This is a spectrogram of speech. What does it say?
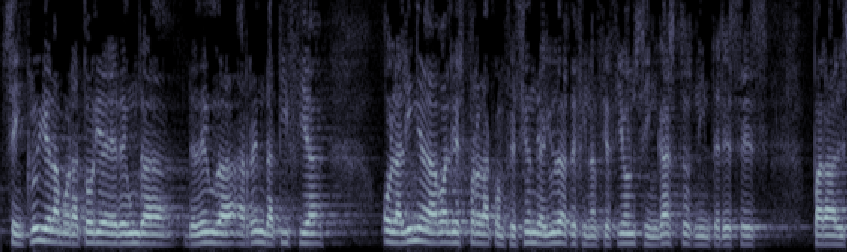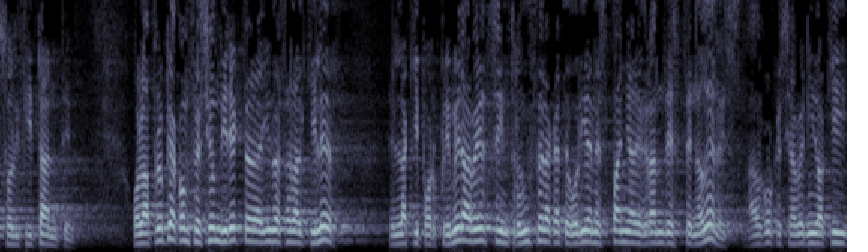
Se incluye la moratoria de deuda, de deuda arrendaticia o la línea de avales para la concesión de ayudas de financiación sin gastos ni intereses para el solicitante. O la propia concesión directa de ayudas al alquiler, en la que por primera vez se introduce la categoría en España de grandes tenedores, algo que se ha venido aquí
